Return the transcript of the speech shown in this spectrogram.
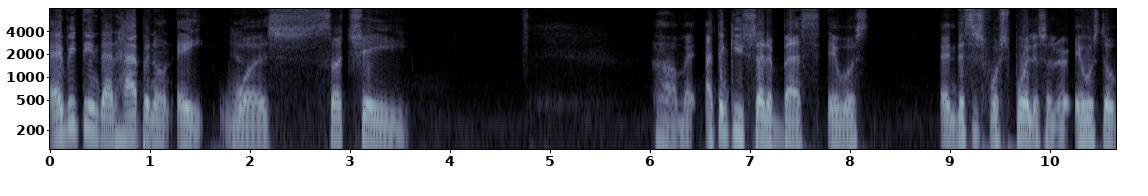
Everything that happened on eight Yeah. was such a. Oh man, I think you said it best. It was, and this is for spoilers alert. It was the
